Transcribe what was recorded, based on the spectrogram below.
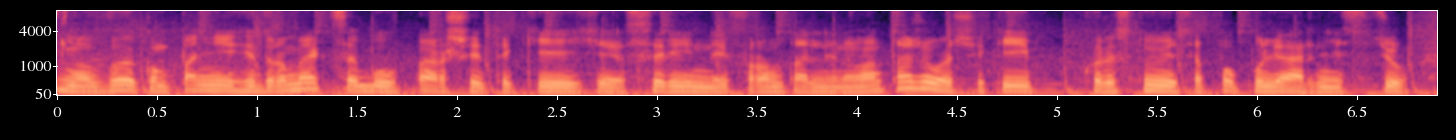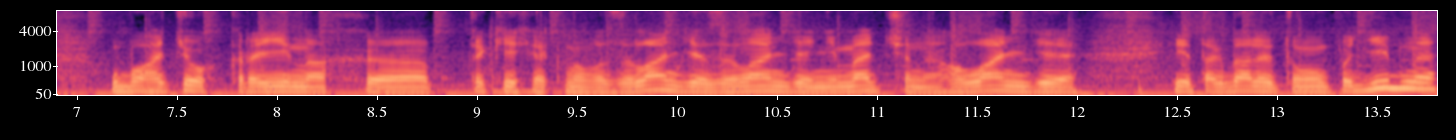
В компанії Hydromec це був перший такий серійний фронтальний навантажувач, який користується популярністю у багатьох країнах, е, таких як Нова Зеландія, Зеландія, Німеччина, Голландія і так далі, тому подібне,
